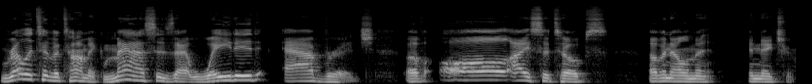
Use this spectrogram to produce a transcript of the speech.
Relative atomic mass is that weighted average of all isotopes of an element in nature.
